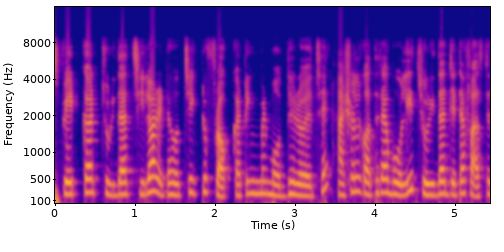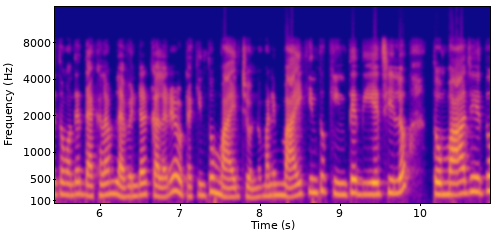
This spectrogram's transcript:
স্ট্রেট কাট চুড়িদার ছিল আর এটা হচ্ছে একটু ফ্রক কাটিং এর মধ্যে রয়েছে। আসল কথাটা বলি, চুড়িদার যেটা ফার্স্টে তোমাদের দেখালাম ল্যাভেন্ডার কালারের, ওটা কিন্তু মায়ের জন্য। মানে মাই কিন্তু কিনতে দিয়েছিল, তো মা যেহেতু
